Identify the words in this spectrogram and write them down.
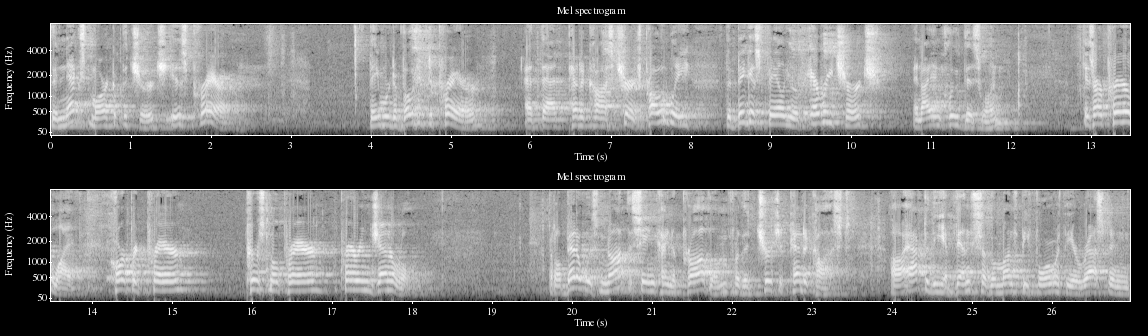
The next mark of the church is prayer. They were devoted to prayer at that Pentecost church. Probably the biggest failure of every church, and I include this one, is our prayer life corporate prayer, personal prayer, prayer in general. But I'll bet it was not the same kind of problem for the church at Pentecost. Uh, after the events of a month before, with the arrest and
